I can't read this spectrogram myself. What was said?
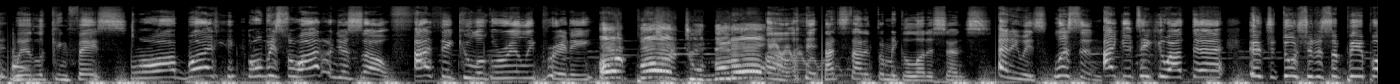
weird-looking face. Oh, buddy, don't be so hard on yourself. I think you look really pretty. I'm bet you not! Oh, that's starting to make a lot of sense. Anyways, listen, I can take you out there, introduce you to some people.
